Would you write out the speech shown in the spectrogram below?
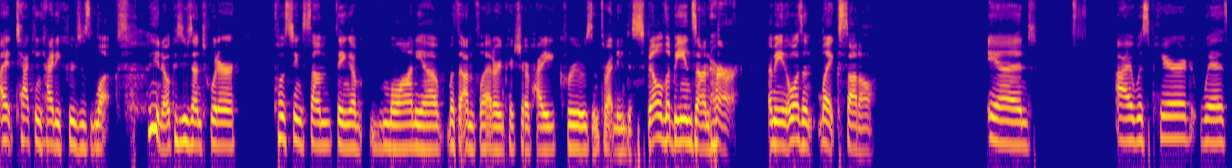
attacking Heidi Cruz's looks, you know, because he's on Twitter posting something of Melania with an unflattering picture of Heidi Cruz and threatening to spill the beans on her. I mean, it wasn't like subtle. And I was paired with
